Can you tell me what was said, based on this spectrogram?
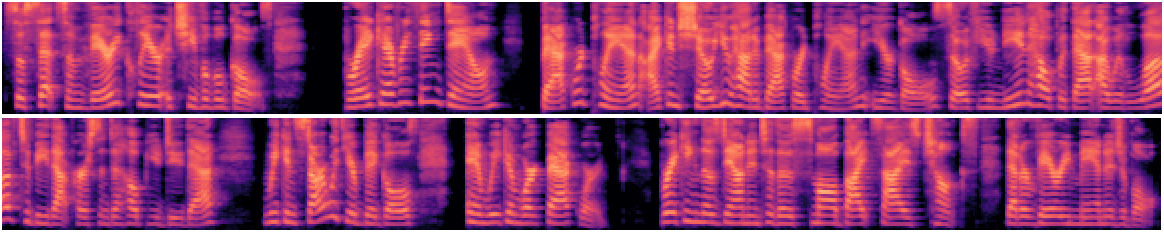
So set some very clear, achievable goals. Break everything down backward plan. I can show you how to backward plan your goals. So if you need help with that, I would love to be that person to help you do that. We can start with your big goals and we can work backward, breaking those down into those small bite sized chunks that are very manageable.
